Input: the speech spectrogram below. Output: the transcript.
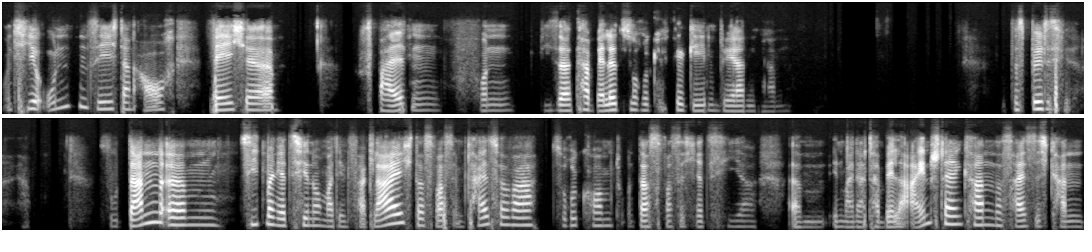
Und hier unten sehe ich dann auch, welche Spalten von dieser Tabelle zurückgegeben werden. Das Bild ist wieder ja. So, dann, ähm, sieht man jetzt hier noch mal den Vergleich, das, was im Tileserver zurückkommt und das, was ich jetzt hier, ähm, in meiner Tabelle einstellen kann. Das heißt, ich kann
